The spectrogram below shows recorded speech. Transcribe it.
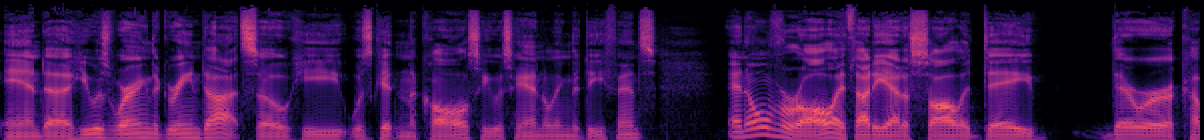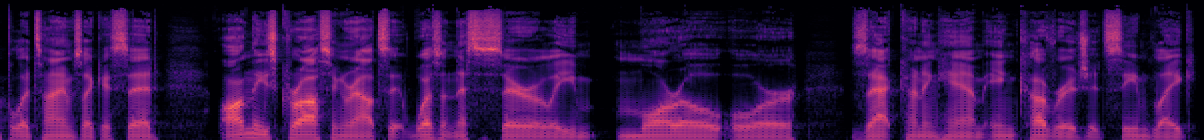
And uh, he was wearing the green dot, so he was getting the calls. He was handling the defense. And overall, I thought he had a solid day. There were a couple of times, like I said, on these crossing routes, it wasn't necessarily Morrow or Zach Cunningham in coverage. It seemed like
